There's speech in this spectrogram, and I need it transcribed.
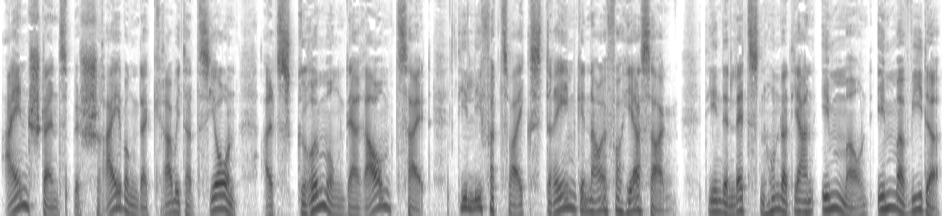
Einsteins Beschreibung der Gravitation als Krümmung der Raumzeit, die liefert zwar extrem genaue Vorhersagen, die in den letzten 100 Jahren immer und immer wieder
